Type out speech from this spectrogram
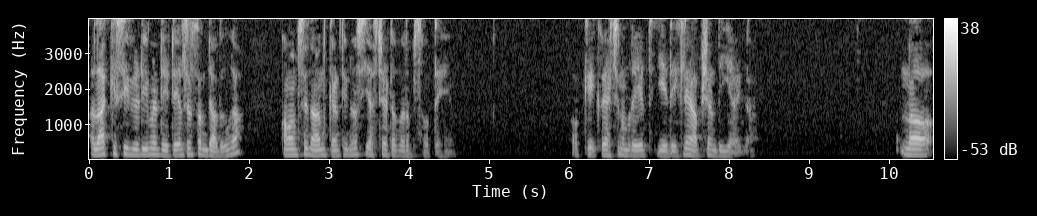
अलग किसी वीडियो में डिटेल से समझा दूँगा, कौन से नॉन कंटिन्यूस या स्टेट ऑफ़ वर्ब्स होते हैं। ओके क्वेश्चन नंबर एट ये देख लें ऑप्शन डी आएगा। Now,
